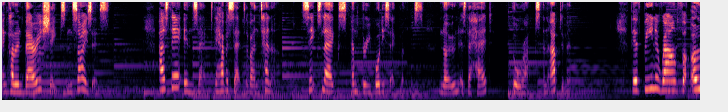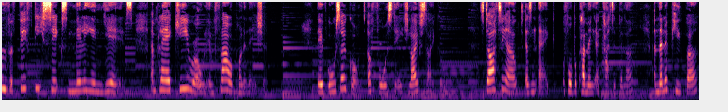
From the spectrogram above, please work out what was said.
and come in various shapes and sizes. As they are insects, they have a set of antennae, six legs, and three body segments, known as the head, thorax, and abdomen. They have been around for over 56 million years and play a key role in flower pollination. They've also got a four stage life cycle, starting out as an egg before becoming a caterpillar, and then a pupa,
